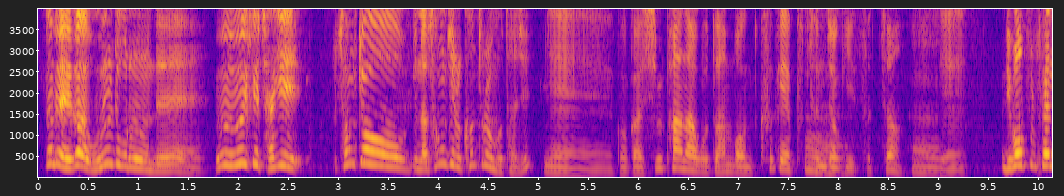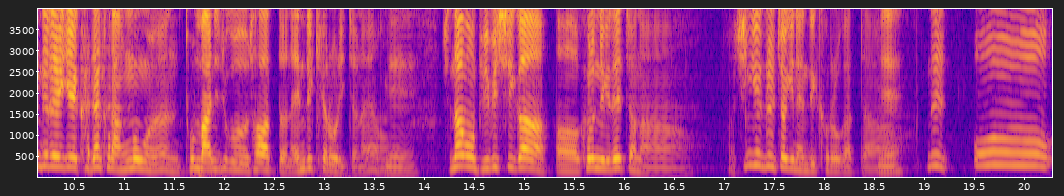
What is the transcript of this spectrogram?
그다음에 애가 오늘도 그러는데 왜, 왜 이렇게 자기 성격이나 성질을 컨트롤 못하지? 예, 그러니까 심판하고도 한번 크게 붙은 어. 적이 있었죠. 어. 예, 리버풀 팬들에게 가장 큰 악몽은 돈 많이 주고 사왔던 앤디 캐롤 있잖아요. 예, 지난번 BBC가 어, 그런 얘기도 했잖아. 어, 신경질적인 앤디 캐롤 같다. 예. 근데 어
